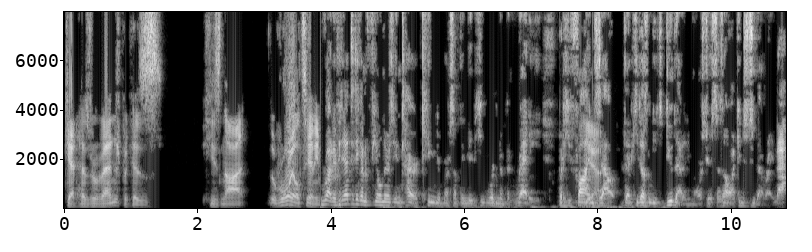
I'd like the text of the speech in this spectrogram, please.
get his revenge because he's not the royalty anymore. Right, if he had to take on Fjolnir's entire kingdom or something, maybe he wouldn't have been ready. But he finds Yeah. out that he doesn't need to do that anymore, so he says, oh, I can just do that right now.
